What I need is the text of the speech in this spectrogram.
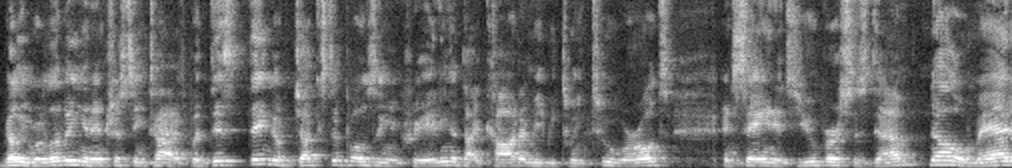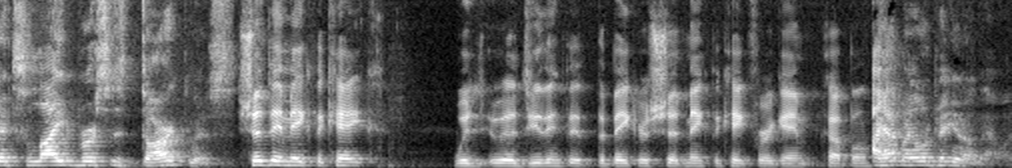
Billy. We're living in interesting times. But this thing of juxtaposing and creating a dichotomy between two worlds and saying it's you versus them. No, man, it's light versus darkness. Should they make the cake? Would, do you think that the bakers should make the cake for a game couple? I have my own opinion on that one.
